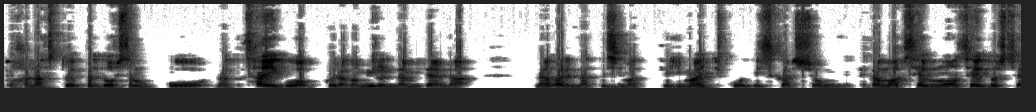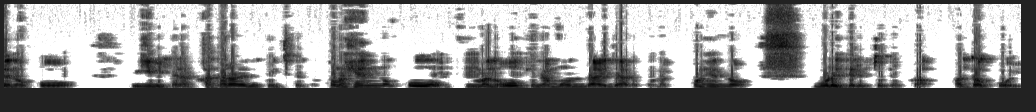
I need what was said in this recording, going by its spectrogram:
と話すと、やっぱりどうしてもこう、なんか最後は僕らが見るんだみたいな流れになってしまって、いまいちこうディスカッション、てかまあ専門性としてのこう、意義みたいなのが語られにくいんですけど、この辺のこう、今の大きな問題である、このこの辺の漏れてる人とか、あとはこう、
